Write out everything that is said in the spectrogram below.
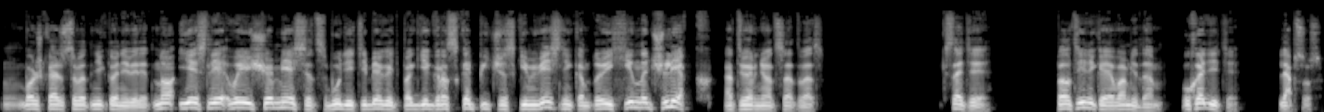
Больше, кажется, в это никто не верит. Но если вы еще месяц будете бегать по гигроскопическим вестникам, то и Хиночлек отвернется от вас. Кстати, полтинника я вам не дам. Уходите, Ляпсус.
